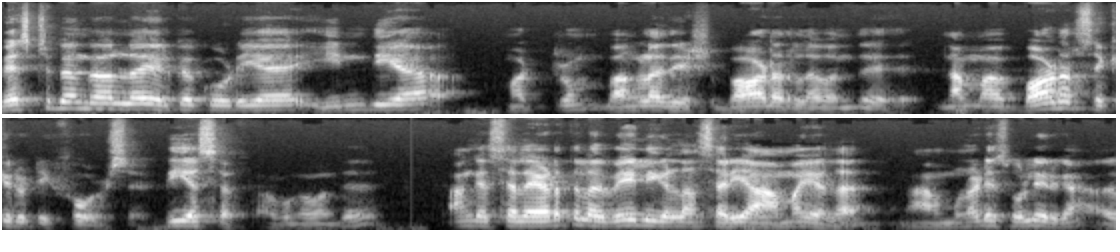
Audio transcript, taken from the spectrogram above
வெஸ்ட் பெங்காலில் இருக்கக்கூடிய இந்தியா மற்றும் பங்களாதேஷ் பார்டரில் வந்து நம்ம பார்டர் செக்யூரிட்டி ஃபோர்ஸ் பிஎஸ்எஃப் அவங்க வந்து அங்கே சில இடத்துல வேலிகள்லாம் சரியாக அமையலை. நான் முன்னாடியே சொல்லியிருக்கேன். அது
